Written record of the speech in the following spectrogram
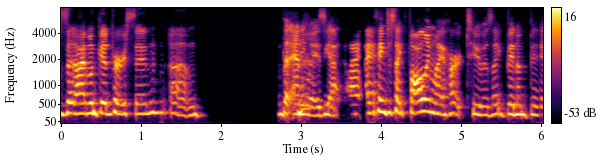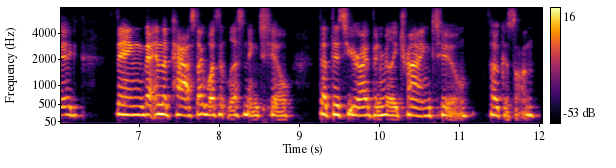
knows that I'm a good person. Um, but anyways, yeah, I, I think just like following my heart too has like been a big thing that in the past I wasn't listening to that this year I've been really trying to focus on.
